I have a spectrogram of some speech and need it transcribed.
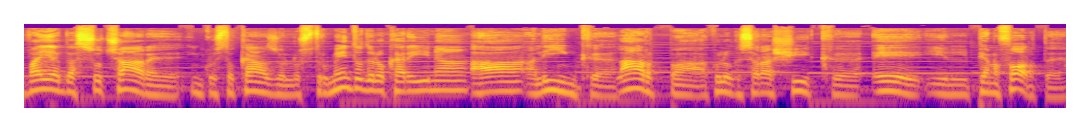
vai ad associare in questo caso lo strumento dell'Ocarina a, Link, l'arpa a quello che sarà Chic e il pianoforte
